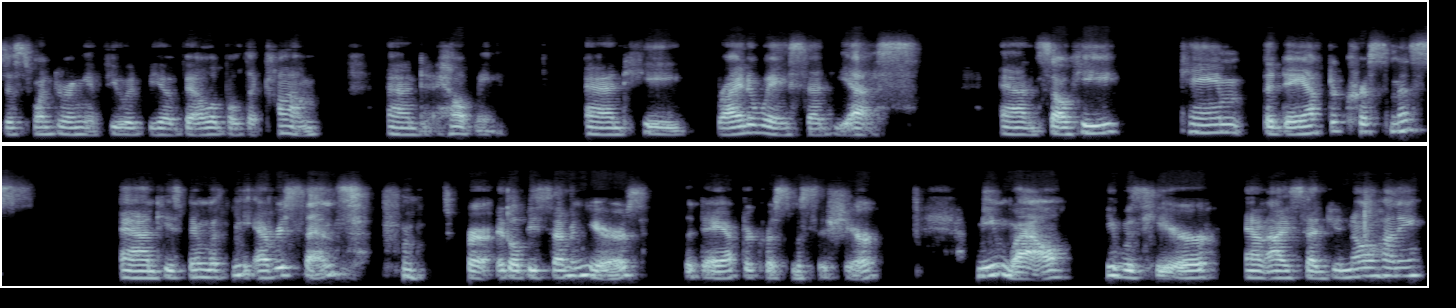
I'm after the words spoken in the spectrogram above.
just wondering if you would be available to come and help me. And he right away said yes. And so he came the day after Christmas and he's been with me ever since for it'll be seven mm-hmm. years, the day after Christmas this year. Meanwhile, he was here and I said, You know, honey,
